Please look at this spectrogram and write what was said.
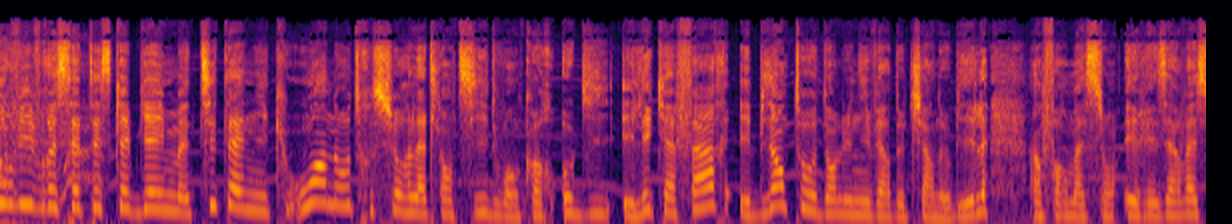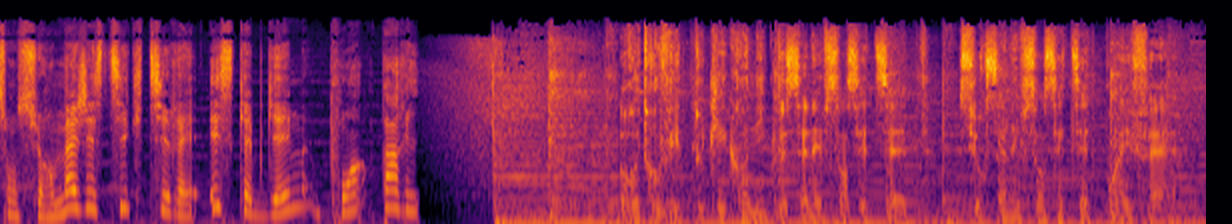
Pour vivre cet escape game Titanic ou un autre sur l'Atlantide ou encore Oggy et les cafards et bientôt dans l'univers de Tchernobyl, informations et réservations sur majestic-escapegame.paris. Retrouvez toutes les chroniques de Sanef 177 sur sanef177.fr.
